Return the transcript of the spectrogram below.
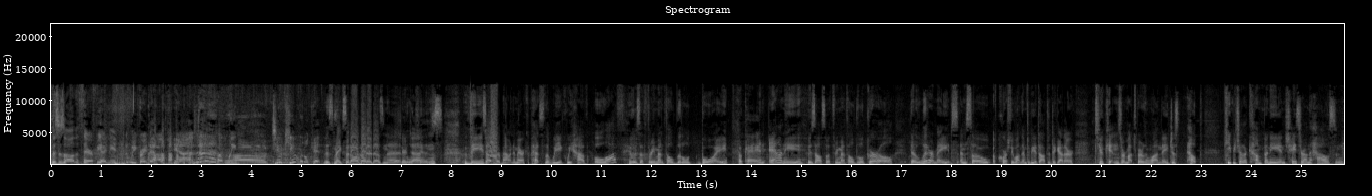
This is all the therapy I need for the week right now. And cuddling. oh, two cute little kittens. This makes it all better, doesn't it? Sure Little does. kittens. These are our Mountain America Pets of the Week. We have Olaf, who is a three-month-old little boy. Uh-huh. Okay. And Annie, who's also a three-month-old little girl. They're litter mates, and so, of course, we want them to be adopted together. Two kittens are much better than one. They just help keep each other company and chase around the house and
